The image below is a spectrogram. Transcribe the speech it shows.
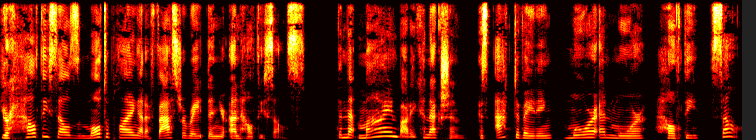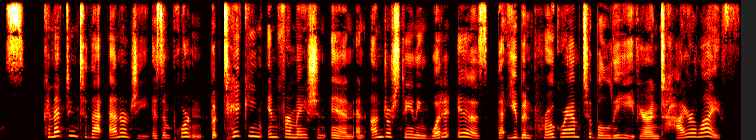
your healthy cells multiplying at a faster rate than your unhealthy cells, then that mind body connection is activating more and more healthy cells. Connecting to that energy is important, but taking information in and understanding what it is that you've been programmed to believe your entire life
